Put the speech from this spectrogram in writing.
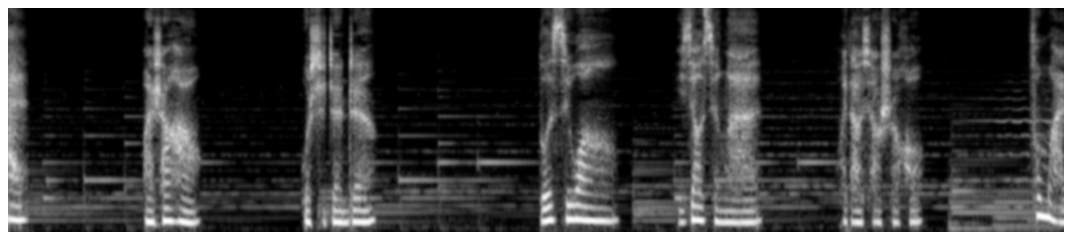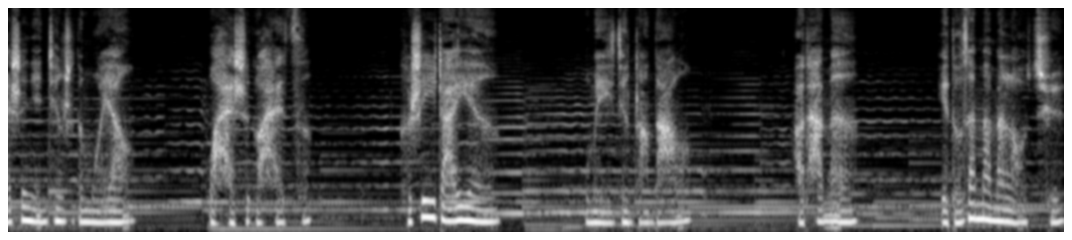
嗨，晚上好，我是真真。多希望一觉醒来，回到小时候，父母还是年轻时的模样，我还是个孩子。可是，一眨眼，我们已经长大了，而他们也都在慢慢老去。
